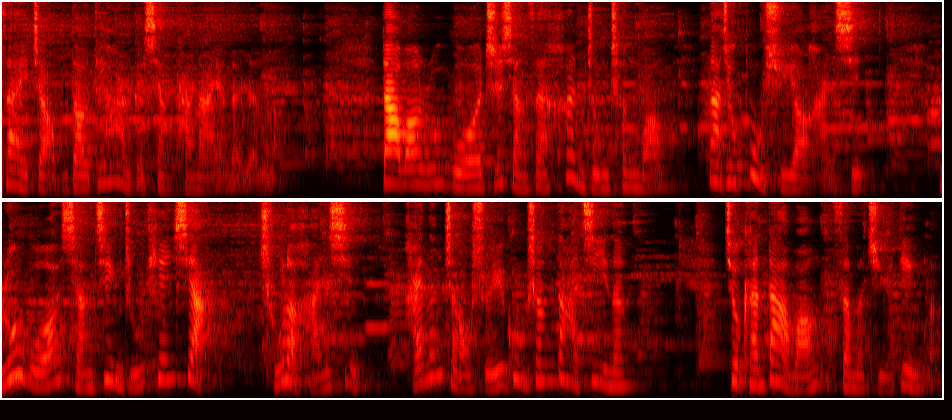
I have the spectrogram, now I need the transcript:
再找不到第二个像他那样的人了。大王如果只想在汉中称王，那就不需要韩信；如果想尽逐天下，除了韩信，还能找谁共商大计呢？就看大王怎么决定了。”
